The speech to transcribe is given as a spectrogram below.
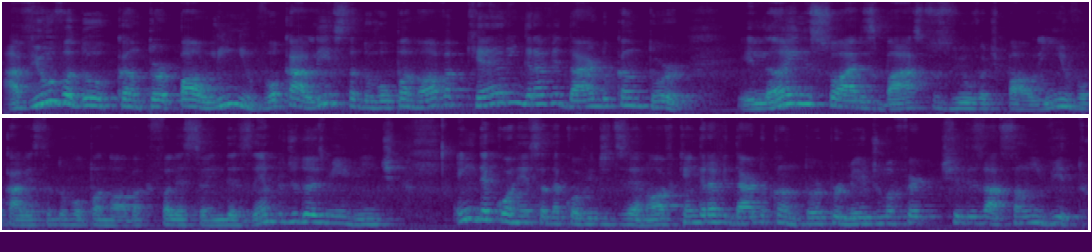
A viúva do cantor Paulinho, vocalista do Roupa Nova, quer engravidar do cantor. Elaine Soares Bastos, viúva de Paulinho, vocalista do Roupa Nova, que faleceu em dezembro de 2020 em decorrência da Covid-19, quer engravidar do cantor por meio de uma fertilização in vitro.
